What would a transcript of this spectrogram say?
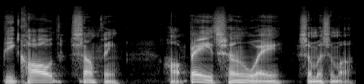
be called something。好，被称为什么什么。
